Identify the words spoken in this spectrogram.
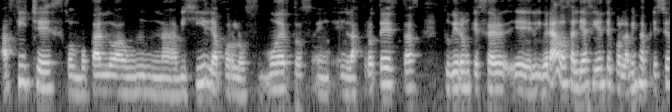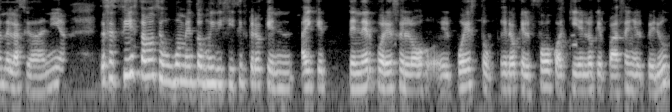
afiches convocando a una vigilia por los muertos en, las protestas, tuvieron que ser eh, liberados al día siguiente por la misma presión de la ciudadanía. Entonces sí estamos en un momento muy difícil, creo que hay que tener por eso el, el puesto, creo que el foco aquí en lo que pasa en el Perú.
